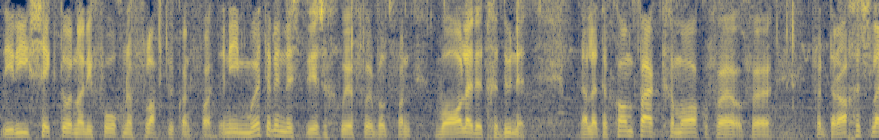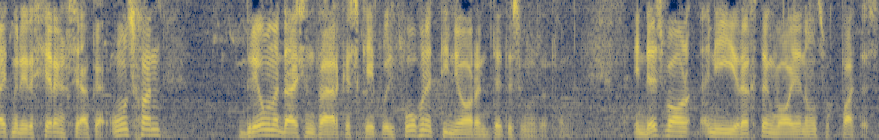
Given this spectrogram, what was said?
hierdie sektor na die volgende vlak toe kan vat. En die motorindustrie is 'n goeie voorbeeld van waar hulle dit gedoen het. Hulle het 'n compact gemaak of 'n of 'n verdrag gesluit met die regering gesê okay, ons gaan 300 000 werke skep oor die volgende 10 jaar en dit is hoe ons dit gaan. En dis waar in die rigting waarheen ons op pad is.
